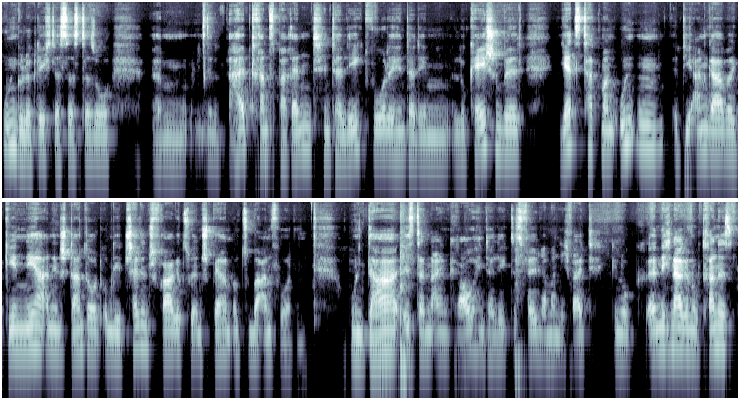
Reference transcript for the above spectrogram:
unglücklich, dass das da so ähm, halb hinterlegt wurde hinter dem Location-Bild. Jetzt hat man unten die Angabe, gehen näher an den Standort, um die Challenge-Frage zu entsperren und zu beantworten. Und da ist dann ein grau hinterlegtes Feld, wenn man nicht weit genug, äh, nicht nah genug dran ist,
